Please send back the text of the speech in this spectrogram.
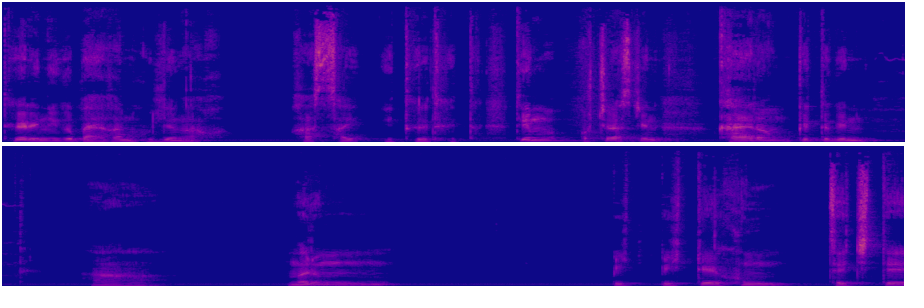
Тэгэхээр энийг байгаар нь хүлээн авах хас сая эдгэрэл гэдэг. Тийм учраас чинь кайрон гэдэг энэ а морин битээ хүн цэжтэй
